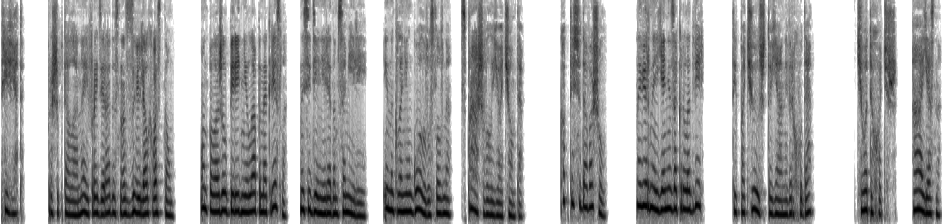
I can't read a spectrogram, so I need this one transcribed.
«Привет», — прошептала она, и Фредди радостно завилял хвостом. Он положил передние лапы на кресло, на сиденье рядом с Амелией, и наклонил голову, словно спрашивал ее о чем-то. «Как ты сюда вошел? Наверное, я не закрыла дверь? Ты почуял, что я наверху, да? Чего ты хочешь? А, ясно.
